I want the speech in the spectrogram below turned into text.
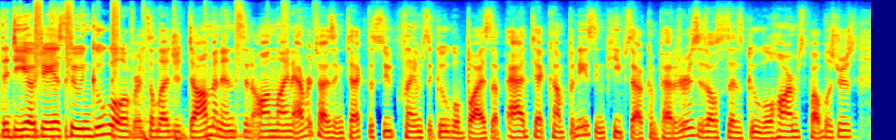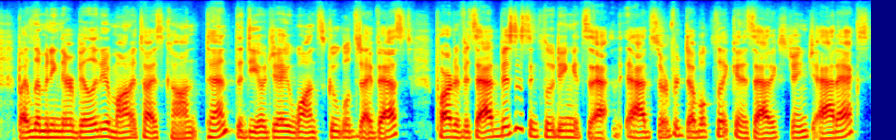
The DOJ is suing Google over its alleged dominance in online advertising tech. The suit claims that Google buys up ad tech companies and keeps out competitors. It also says Google harms publishers by limiting their ability to monetize content. The DOJ wants Google to divest part of its ad business, including its ad server, DoubleClick, and its ad exchange, AdX.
